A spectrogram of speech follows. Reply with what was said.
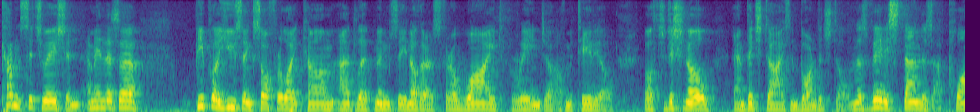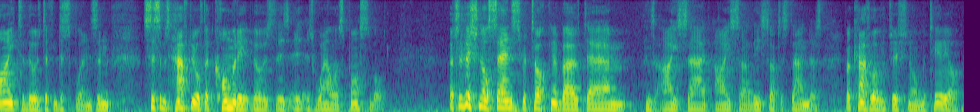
current situation, I mean, there's a people are using software like CALM, AdLib, Mimsy, and others for a wide range of material, both traditional, um, digitized, and born digital. And there's various standards that apply to those different disciplines, and systems have to be able to accommodate those as, as well as possible. A traditional sense, we're talking about um, things like ISAD, ISA, these sort of standards for cataloguing traditional material.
